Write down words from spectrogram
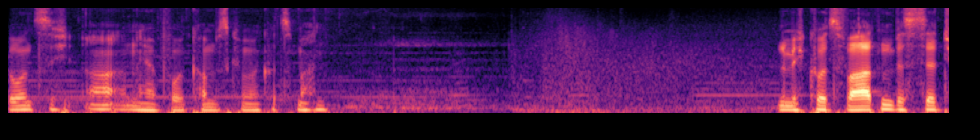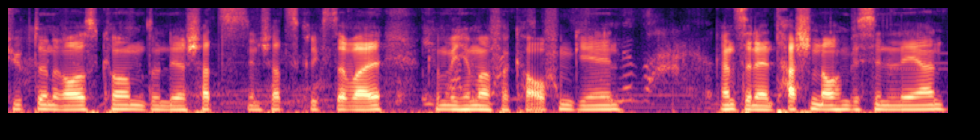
Lohnt sich. Ah, ne, obwohl, komm, das können wir kurz machen. Nämlich kurz warten, bis der Typ dann rauskommt und der Schatz, den Schatz kriegst du, weil können wir hier mal verkaufen gehen. Kannst du deine Taschen auch ein bisschen leeren.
